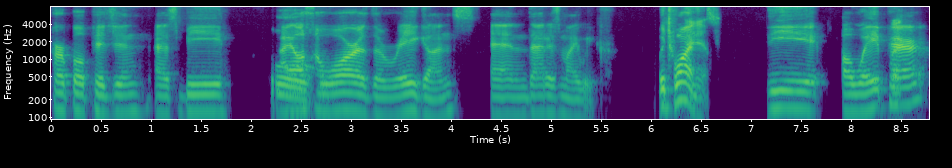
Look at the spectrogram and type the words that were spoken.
purple pigeon SB, I also wore the ray guns, and that is my week. Which ones? The away pair,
